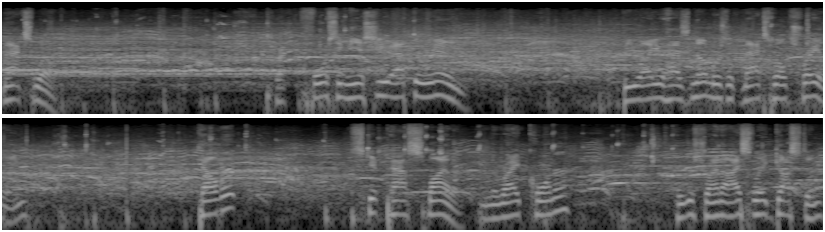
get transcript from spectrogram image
Maxwell. Forcing the issue at the rim. BYU has numbers with Maxwell trailing. Calvert. Skip past Smiler in the right corner. Cougars trying to isolate Gustin.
